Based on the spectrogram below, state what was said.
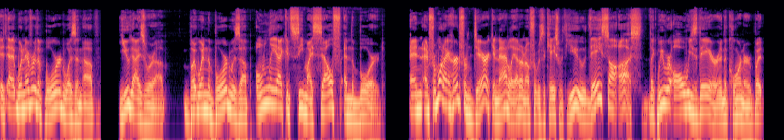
It, uh, whenever the board wasn't up, you guys were up. But when the board was up, only I could see myself and the board. And and from what I heard from Derek and Natalie, I don't know if it was the case with you, they saw us. Like we were always there in the corner, but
